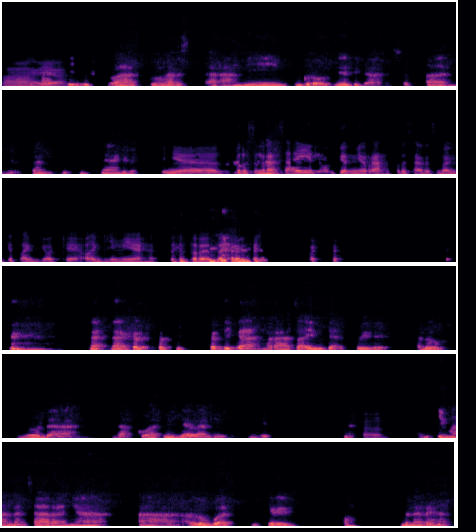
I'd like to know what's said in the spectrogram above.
Ah, iya. Wah, gue harus running, growth-nya juga harus cepat gitu kan, bisnisnya gitu Iya, terus ngerasain hampir nyerah terus harus bangkit lagi. Oke, oh gini ya ternyata. nah, nah ketika ngerasain jatuh deh, aduh, gue udah nggak kuat nih jalan ini gitu. Nah, gimana caranya uh, lu buat mikirin, oh sebenarnya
